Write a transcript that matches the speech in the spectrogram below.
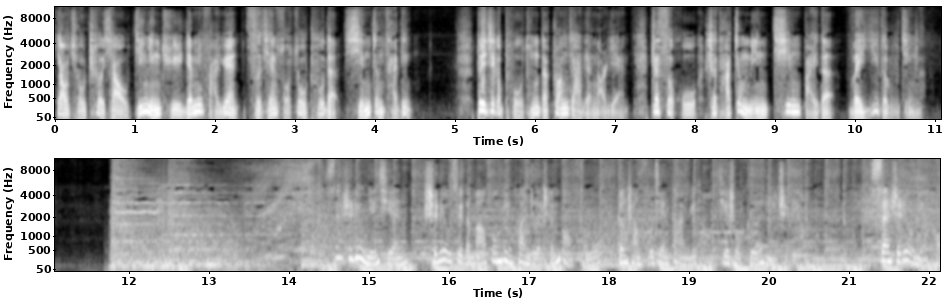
要求撤销金宁区人民法院此前所作出的行政裁定。对这个普通的庄稼人而言，这似乎是他证明清白的唯一的路径了。三十六年前，十六岁的麻风病患者陈宝福登上福建大屿岛接受隔离治疗。三十六年后，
